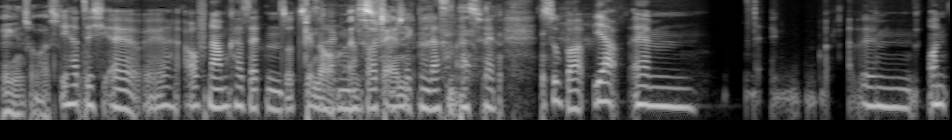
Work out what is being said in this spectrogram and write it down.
irgend sowas. Die hat sich äh, äh Aufnahmekassetten sozusagen genau, nach Deutschland Fan. schicken lassen als Fan. Super. Ja, ähm, ähm, und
